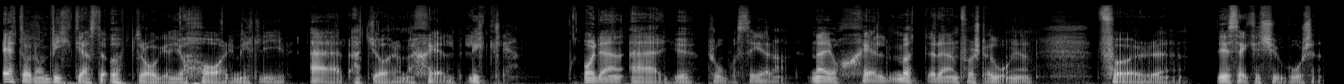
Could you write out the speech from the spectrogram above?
Ett av de viktigaste uppdragen jag har i mitt liv är att göra mig själv lycklig. Och den är ju provocerande. När jag själv mötte den första gången för, eh, det är säkert 20 år sedan.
